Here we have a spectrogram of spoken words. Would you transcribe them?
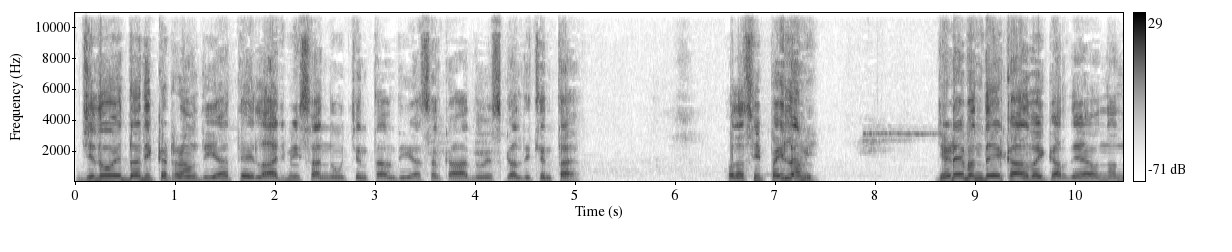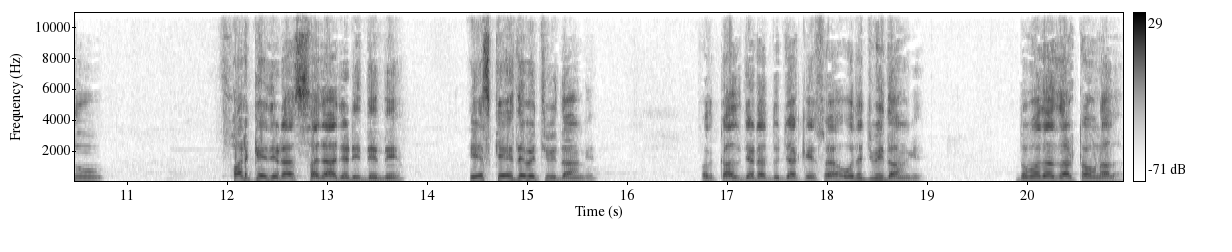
ਜਦੋਂ ਇਦਾਂ ਦੀ ਘਟਨਾ ਹੁੰਦੀ ਆ ਤੇ ਲਾਜ਼ਮੀ ਸਾਨੂੰ ਚਿੰਤਾ ਹੁੰਦੀ ਆ, ਸਰਕਾਰ ਨੂੰ ਇਸ ਗੱਲ ਦੀ ਚਿੰਤਾ ਹੈ ਔਰ ਅਸੀਂ ਪਹਿਲਾਂ ਵੀ ਜਿਹੜੇ ਬੰਦੇ ਕਾਰਵਾਈ ਕਰਦੇ ਆ, ਉਹਨਾਂ ਨੂੰ ਫੜ ਕੇ ਜਿਹੜਾ ਸਜ਼ਾ ਜਿਹੜੀ ਦਿੰਦੇ ਆ, ਇਸ ਕੇਸ ਦੇ ਵਿੱਚ ਵੀ ਦਾਂਗੇ। ਔਰ ਕੱਲ ਜਿਹੜਾ ਦੂਜਾ ਕੇਸ ਹੋਇਆ, ਉਹਦੇ 'ਚ ਵੀ ਦਾਂਗੇ। ਦੋਵਾਂ ਦਾ ਰਿਜ਼ਲਟ ਆਉਣ ਵਾਲਾ।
